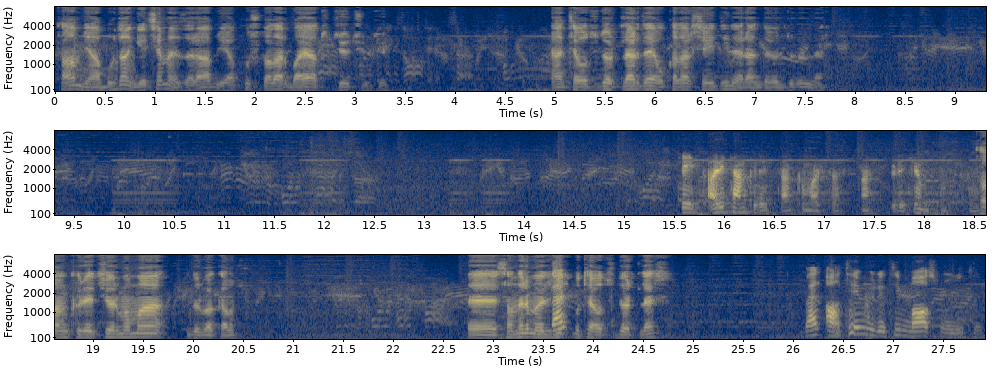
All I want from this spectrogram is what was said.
Tamam ya buradan geçemezler abi ya. Puşkalar bayağı tutuyor çünkü. Yani T-34'ler de o kadar şey değil herhalde öldürürler. Şey, Ari tank üret. Tankım varsa. Hah, üretiyor musun? Tank üretiyorum ama dur bakalım. Ee, sanırım ölecek Ben- bu T-34'ler. Ben AT mi üreteyim, mouse mu üreteyim?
